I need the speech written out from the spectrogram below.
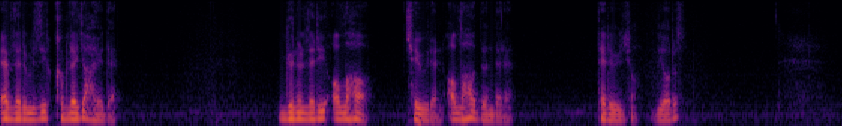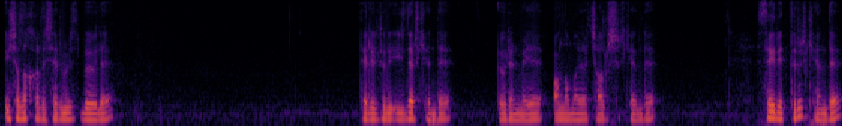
Evlerimizi kıblegah eden, gönülleri Allah'a çeviren, Allah'a döndüren televizyon diyoruz. İnşallah kardeşlerimiz böyle televizyonu izlerken de öğrenmeye, anlamaya çalışırken de seyrettirirken de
